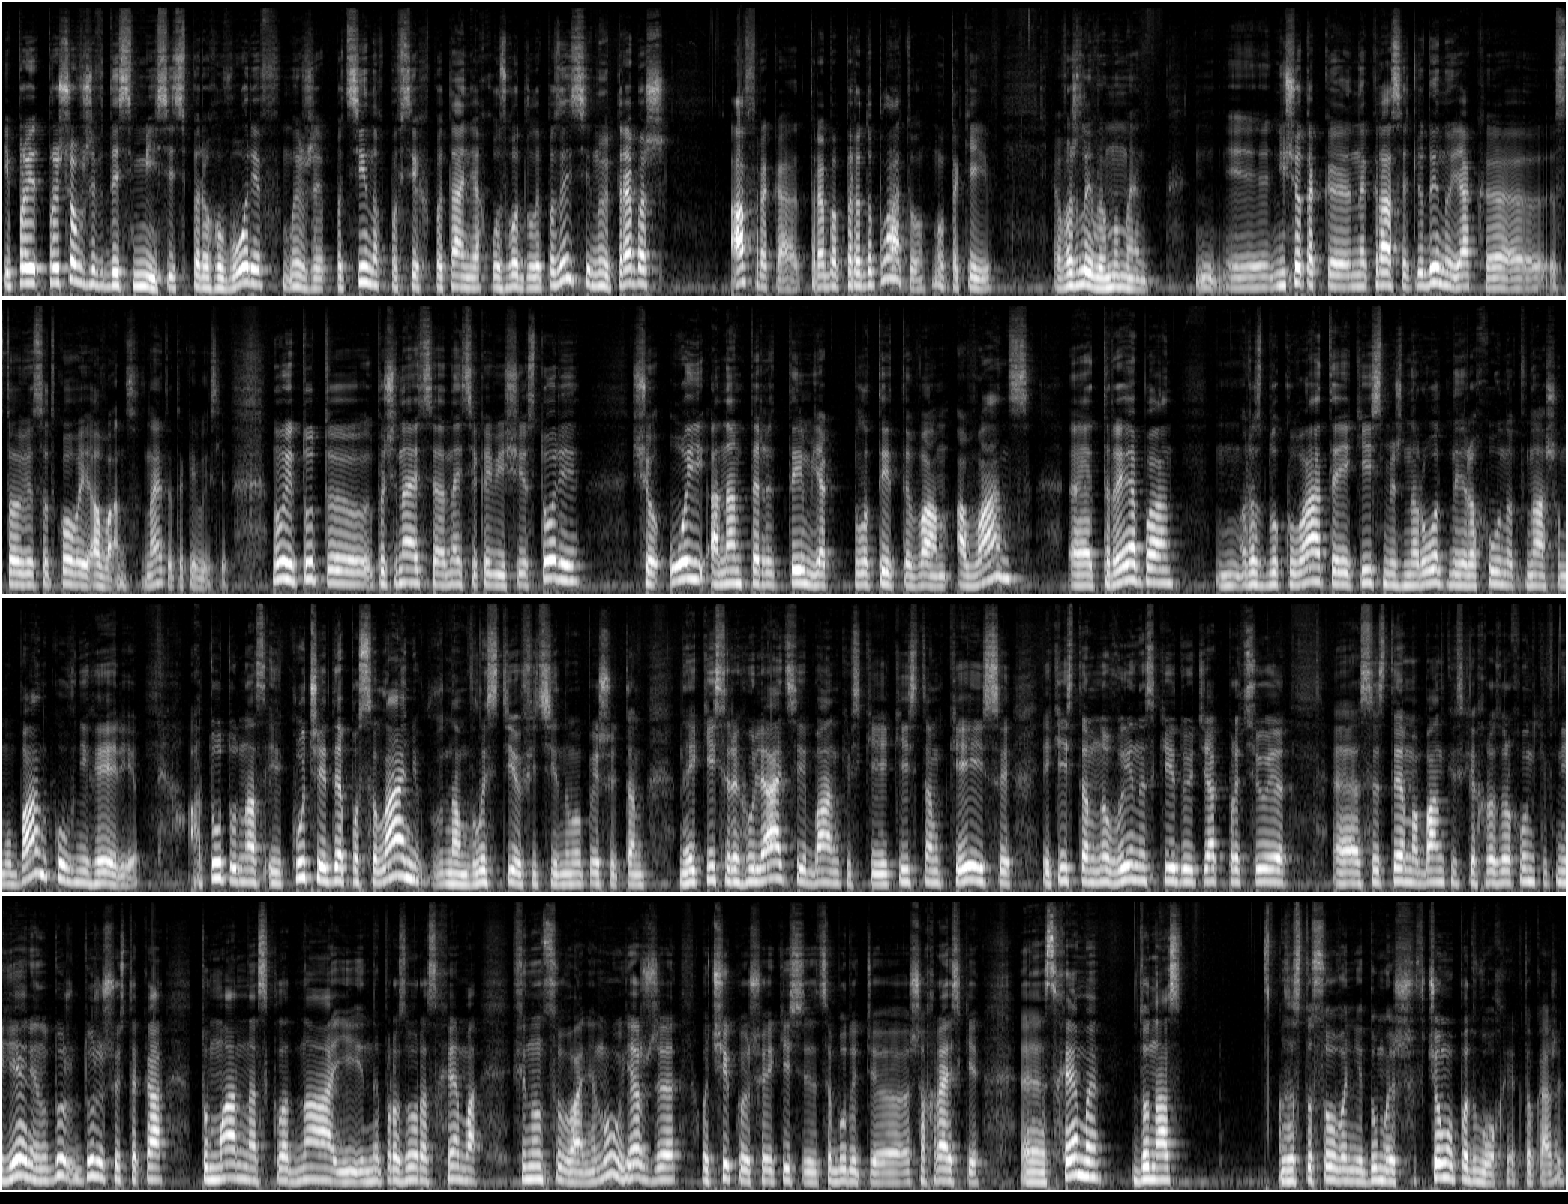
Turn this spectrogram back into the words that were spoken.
І пройшов вже десь місяць переговорів. Ми вже по цінах, по всіх питаннях узгодили позиції. Ну і треба ж Африка, треба передоплату. Ну, такий важливий момент. Е, Ніщо так е, не красить людину, як е, 100% аванс. Знаєте такий вислів. Ну і тут е, починаються найцікавіші історії, що ой, а нам перед тим, як платити вам аванс, е, треба розблокувати якийсь міжнародний рахунок в нашому банку в Нігерії. А тут у нас і куча йде посилань, нам в листі офіційному пишуть там на якісь регуляції банківські, якісь там кейси, якісь там новини скидують, як працює е, система банківських розрахунків Нігерії. Ну дуже, дуже щось така туманна, складна і непрозора схема фінансування. Ну я вже очікую, що якісь це будуть е, шахрайські е, схеми до нас застосовані. Думаєш, в чому подвох, як то кажуть.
